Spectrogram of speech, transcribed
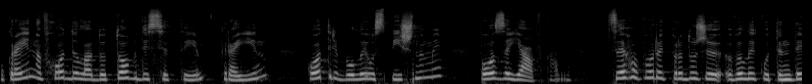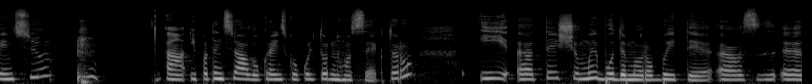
Україна входила до топ-10 країн, котрі були успішними по заявкам. Це говорить про дуже велику тенденцію і потенціал українського культурного сектору. І е, те, що ми будемо робити е, з, е,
